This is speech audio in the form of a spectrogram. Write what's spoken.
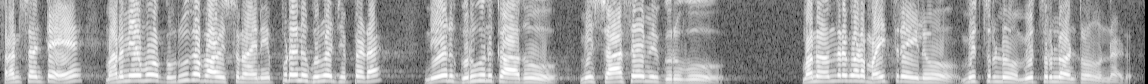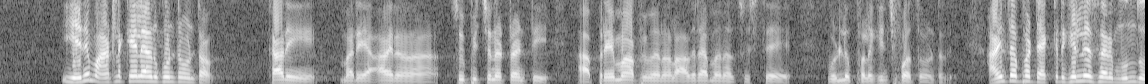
ఫ్రెండ్స్ అంటే మనమేమో గురువుగా భావిస్తున్నాం. ఆయన ఎప్పుడైనా గురువు అని చెప్పాడా? నేను గురువుని కాదు. మీ శ్వాసే మీ గురువు. మనం అందరం కూడా మైత్రేయులు మిత్రులు మిత్రులు అంటూ ఉన్నాడు. ఇవన్నీ మాటలకేలే అనుకుంటూ ఉంటాం. కానీ మరి ఆయన చూపించినటువంటి ఆ ప్రేమాభిమానాలు ఆదరాభిమానాలు చూస్తే ఒళ్ళు పులకించిపోతూ ఉంటుంది. ఆయనతో పాటు ఎక్కడికి వెళ్ళినా సరే ముందు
